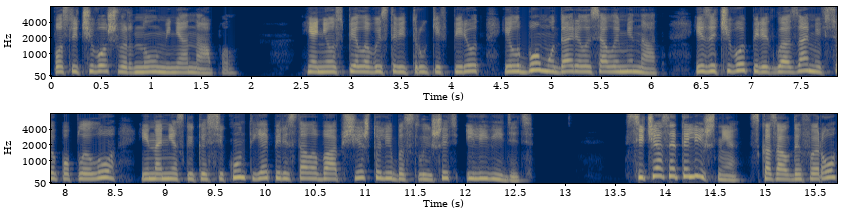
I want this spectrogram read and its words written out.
после чего швырнул меня на пол. Я не успела выставить руки вперед и лбом ударилась о ламинат, из-за чего перед глазами все поплыло, и на несколько секунд я перестала вообще что-либо слышать или видеть. «Сейчас это лишнее», — сказал Деферо,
